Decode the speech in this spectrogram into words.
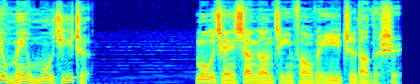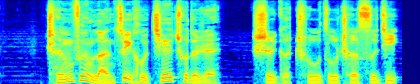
又没有目击者。目前，香港警方唯一知道的是，陈凤兰最后接触的人是个出租车司机，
